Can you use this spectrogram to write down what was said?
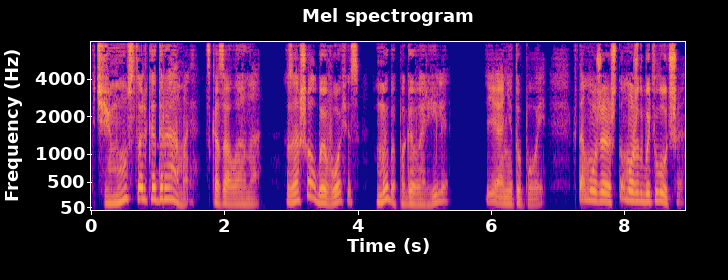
«К чему столько драмы?» — сказала она. «Зашел бы в офис, мы бы поговорили». «Я не тупой. К тому же, что может быть лучше?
